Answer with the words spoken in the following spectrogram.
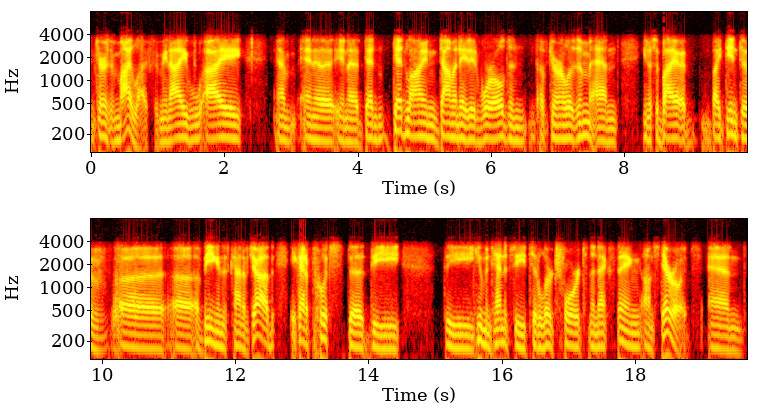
in terms of my life. I mean, I I am in a in a dead, deadline dominated world and of journalism, and you know, so by by dint of uh, uh, of being in this kind of job, it kind of puts the the the human tendency to lurch forward to the next thing on steroids. And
